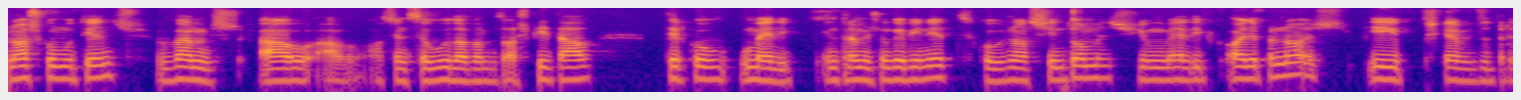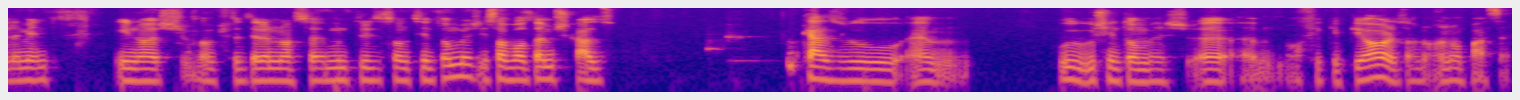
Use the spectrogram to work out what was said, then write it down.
nós, como utentes, vamos ao, ao, ao, centro de saúde ou vamos ao hospital ter com o médico. Entramos no gabinete com os nossos sintomas e o médico olha para nós e prescreve-nos o tratamento e nós vamos fazer a nossa monitorização de sintomas e só voltamos caso, caso um, os sintomas uh, ou fiquem piores ou não, ou não, passem.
